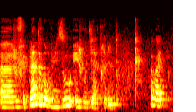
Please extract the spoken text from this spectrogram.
je vous fais plein de gros bisous et je vous dis à très bientôt. Bye bye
